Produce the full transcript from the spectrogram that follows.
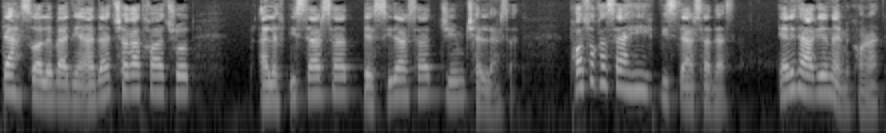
10 سال بعد این عدد چقدر خواهد شد؟ الف 20 درصد به 30 درصد جیم 40 درصد. پاسخ صحیح 20 درصد است. یعنی تغییر نمی کند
